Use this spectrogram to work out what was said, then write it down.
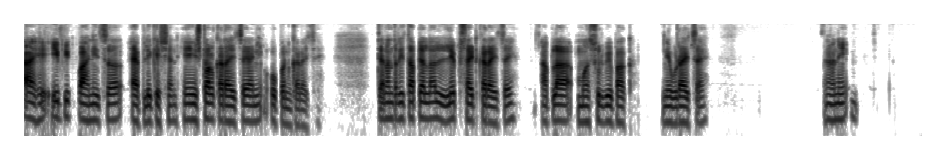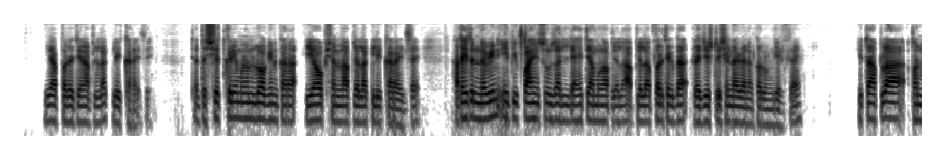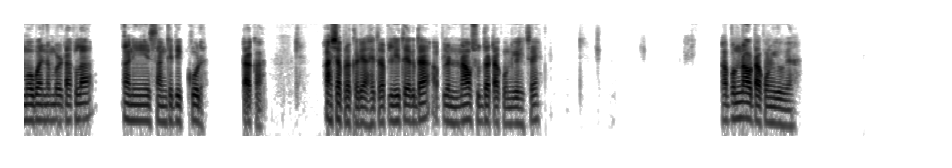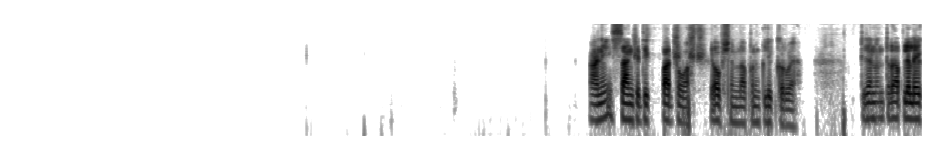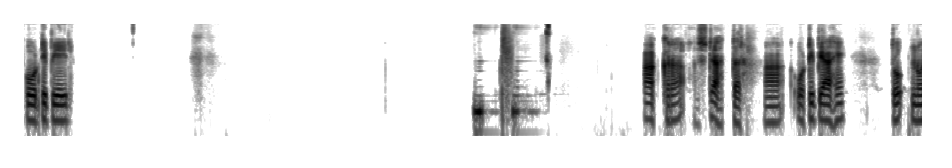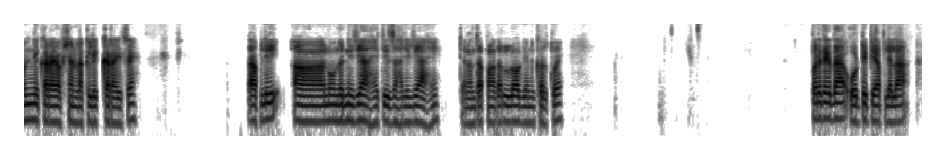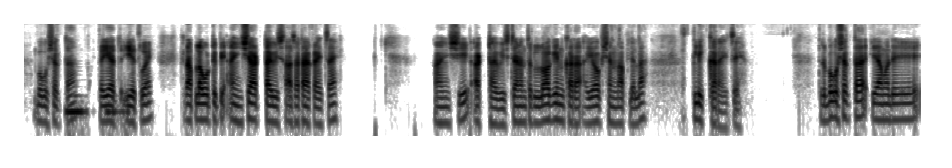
आहे. ई पीक पाहणीचं ॲप्लिकेशन हे इन्स्टॉल करायचं आहे आणि ओपन करायचं आहे त्यानंतर इथं आपल्याला लेफ्ट साईड करायचं आहे आपला महसूल विभाग निवडायचा आहे आणि या पद्धतीने आपल्याला क्लिक करायचं आहे त्यानंतर शेतकरी म्हणून लॉग इन करा. या ऑप्शनला आपल्याला क्लिक करायचं आहे आता इथं नवीन ई पीक पाहणी सुरू झालेली आहे. त्यामुळं आपल्याला आपल्याला परत एकदा रजिस्ट्रेशन नव्यानं करून घ्यायचं आहे इथं आपला आपण मोबाईल नंबर टाकला आणि सांकेतिक कोड टाका. अशा प्रकारे आहे. तर आपल्याला इथं एकदा आपलं नाव सुद्धा टाकून घ्यायचं आहे आपण नाव टाकून घेऊया. आणि सांकेतिक पाठवा. या ऑप्शनला आपण क्लिक करूया. त्याच्यानंतर आपल्याला एक ओ टी पी येईल. अकरा अष्ट्याहत्तर हा ओ टी पी आहे. तो नोंदणी करा या ऑप्शनला क्लिक करायचं आहे तर आपली नोंदणी जी आहे ती झालेली आहे. त्यानंतर आपण आता लॉग इन करतोय. परत एकदा ओ टी पी आपल्याला बघू शकता. तर येत येतोय. तर आपला ओ टी पी ऐंशी अठ्ठावीस असा टाकायचा आहे ऐंशी अठ्ठावीस. त्यानंतर लॉग इन करा. या ऑप्शनला आपल्याला क्लिक करायचं आहे तर बघू शकता यामध्ये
